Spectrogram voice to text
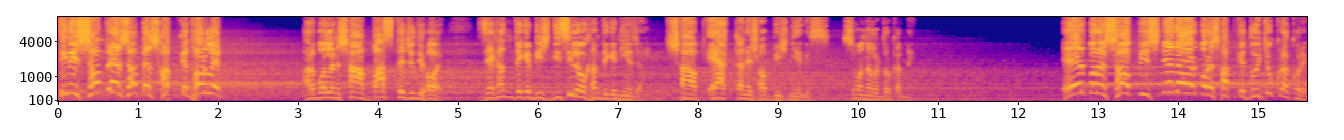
তিনি সাথে সাথে সাপকে ধরলেন আর বললেন, সাপ বাঁচতে যদি হয়, যেখান থেকে বিষ দিছিল ওখান থেকে নিয়ে যা। সাপ এক টানে সব বিষ নিয়ে গেছে। সুমান দরকার নেই। এরপরে সাপ বিষ নিয়ে যাওয়ার পরে সাপকে দুই টুকরা করে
